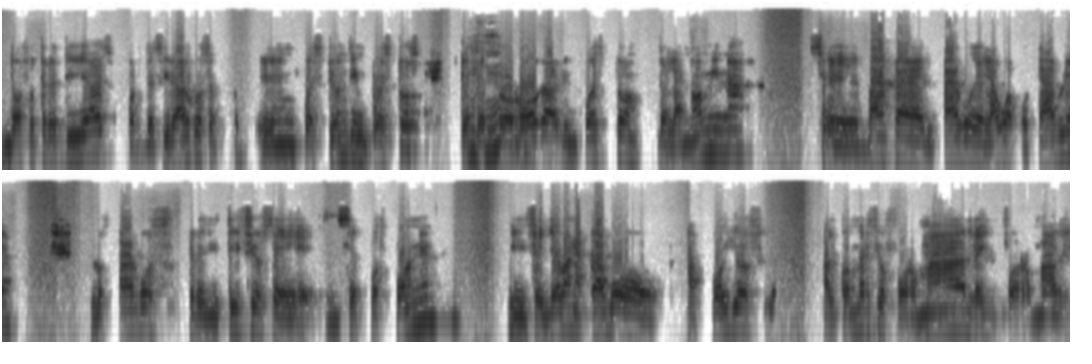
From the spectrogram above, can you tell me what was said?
dos o tres días, por decir algo, en cuestión de impuestos, que se prorroga el impuesto de la nómina, se baja el pago del agua potable, los pagos crediticios se, se posponen y se llevan a cabo apoyos al comercio formal e informal,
